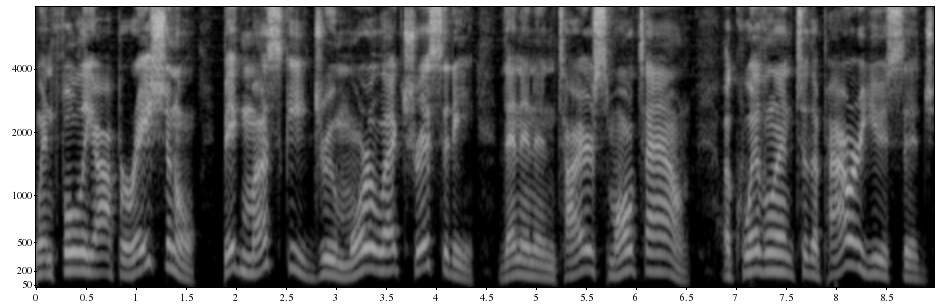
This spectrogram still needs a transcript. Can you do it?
When fully operational, Big Muskie drew more electricity than an entire small town, equivalent to the power usage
